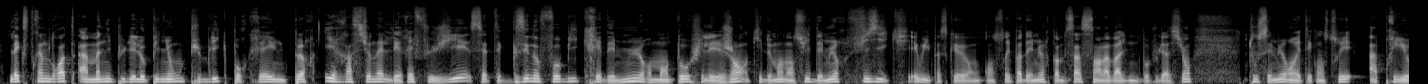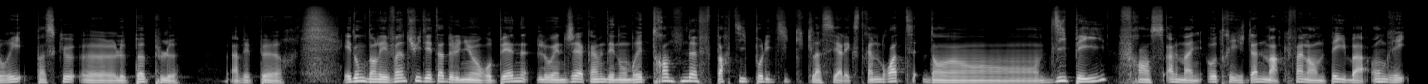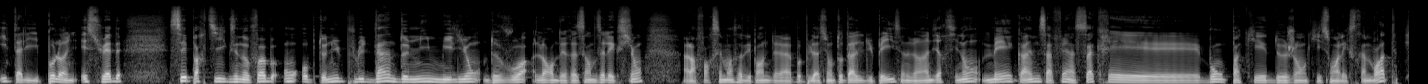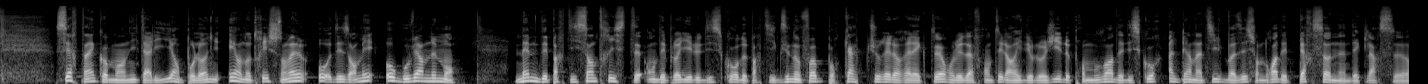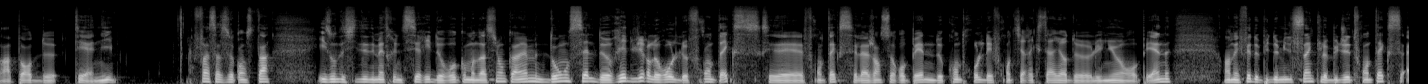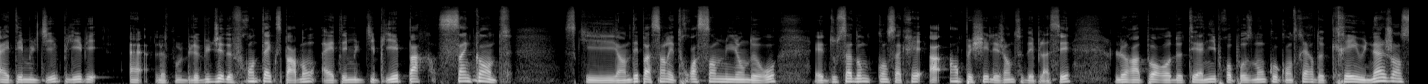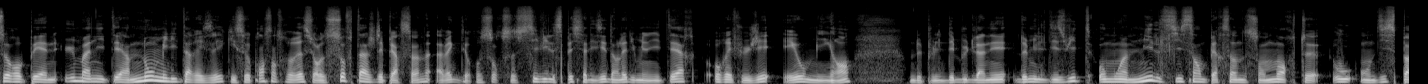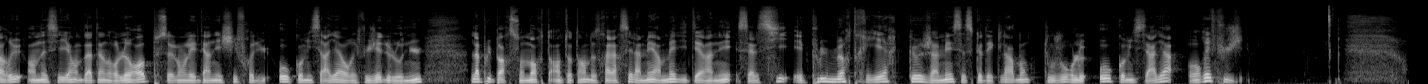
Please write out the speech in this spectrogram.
L'extrême droite a manipulé l'opinion publique pour créer une peur irrationnelle des réfugiés. Cette xénophobie crée des murs mentaux chez les gens qui demandent ensuite des murs physiques. Et oui, parce qu'on ne construit pas des murs comme ça sans l'aval d'une population. Tous ces murs ont été construits a priori parce que euh, le peuple avait peur. Et donc dans les 28 États de l'Union européenne, l'ONG a quand même dénombré 39 partis politiques classés à l'extrême droite dans 10 pays, France, Allemagne, Autriche, Danemark, Finlande, Pays-Bas, Hongrie, Italie, Pologne et Suède. Ces partis xénophobes ont obtenu plus d'un demi-million de voix lors des récentes élections. Alors forcément ça dépend de la population totale du pays, ça ne veut rien dire sinon, mais quand même ça fait un sacré bon paquet de gens qui sont à l'extrême droite. Certains, comme en Italie, en Pologne et en Autriche, sont même désormais au gouvernement. Même des partis centristes ont déployé le discours de partis xénophobes pour capturer leurs électeurs au lieu d'affronter leur idéologie et de promouvoir des discours alternatifs basés sur le droit des personnes, déclare ce rapport de TNI. Face à ce constat, ils ont décidé d'émettre une série de recommandations quand même, dont celle de réduire le rôle de Frontex. Frontex, c'est l'agence européenne de contrôle des frontières extérieures de l'Union européenne. En effet, depuis 2005, le budget de Frontex a été multiplié, euh, le, budget de Frontex a été multiplié par 50 ce qui en dépassant les 300 millions d'euros, et tout ça donc consacré à empêcher les gens de se déplacer. Le rapport de TANI propose donc au contraire de créer une agence européenne humanitaire non militarisée qui se concentrerait sur le sauvetage des personnes avec des ressources civiles spécialisées dans l'aide humanitaire aux réfugiés et aux migrants. Depuis le début de l'année 2018, au moins 1600 personnes sont mortes ou ont disparu en essayant d'atteindre l'Europe, selon les derniers chiffres du Haut Commissariat aux réfugiés de l'ONU. La plupart sont mortes en tentant de traverser la mer Méditerranée. Celle-ci est plus meurtrière que jamais, c'est ce que déclare donc toujours le Haut Commissariat aux réfugiés.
